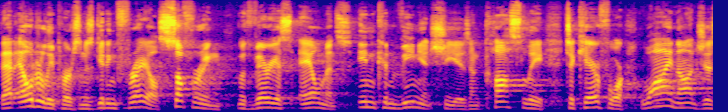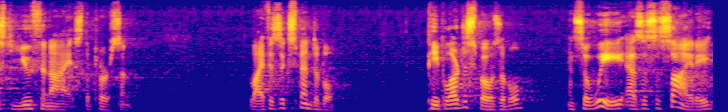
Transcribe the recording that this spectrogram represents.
That elderly person is getting frail, suffering with various ailments. Inconvenient she is and costly to care for. Why not just euthanize the person? Life is expendable, people are disposable, and so we, as a society,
